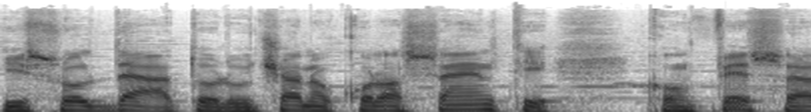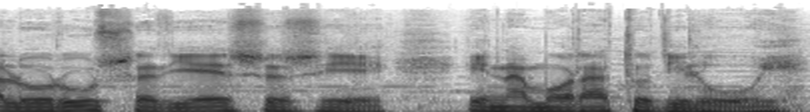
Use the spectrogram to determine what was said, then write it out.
il soldato Luciano Colassanti confessa all'Urussa di essersi innamorato di lui.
